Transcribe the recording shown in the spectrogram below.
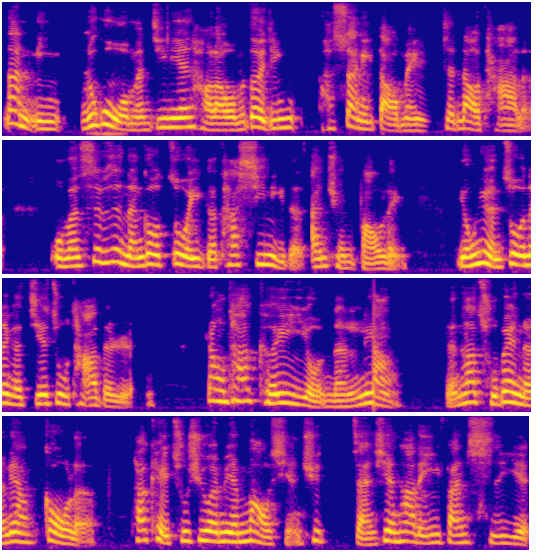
那你如果我们今天好了，我们都已经算你倒霉生到他了，我们是不是能够做一个他心里的安全堡垒，永远做那个接住他的人，让他可以有能量，等他储备能量够了。他可以出去外面冒险，去展现他的一番事业。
